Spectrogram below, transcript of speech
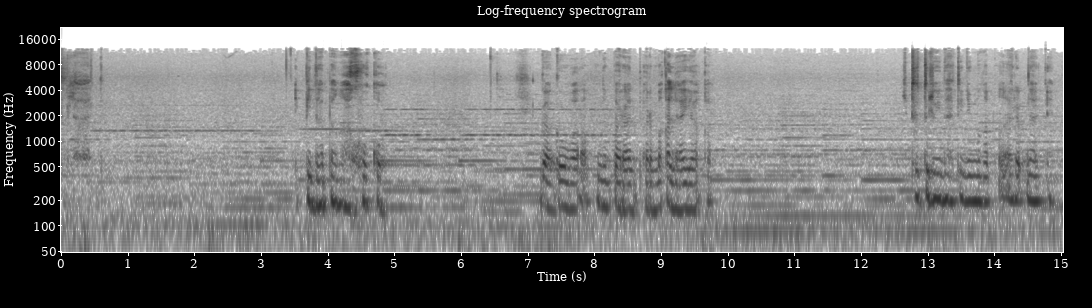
ang lahat. Ipinapangako ko. Gagawa ako ng paraan para makalaya ka. Itutuloy natin yung mga pangarap natin.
